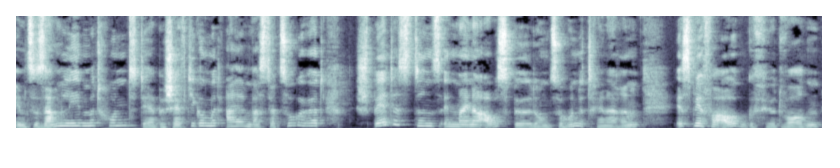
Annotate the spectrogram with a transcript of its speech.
Im Zusammenleben mit Hund, der Beschäftigung mit allem, was dazugehört, spätestens in meiner Ausbildung zur Hundetrainerin, ist mir vor Augen geführt worden,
